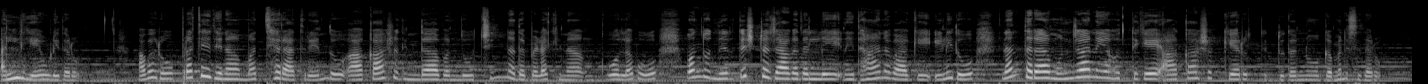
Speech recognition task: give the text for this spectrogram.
ಅಲ್ಲಿಯೇ ಉಳಿದರು. ಅವರು ಪ್ರತಿದಿನ ಮಧ್ಯರಾತ್ರಿಯಂದು ಆಕಾಶದಿಂದ ಒಂದು ಚಿನ್ನದ ಬೆಳಕಿನ ಗೋಲವು ಒಂದು ನಿರ್ದಿಷ್ಟ ಜಾಗದಲ್ಲಿ ನಿಧಾನವಾಗಿ ಇಳಿದು ನಂತರ ಮುಂಜಾನೆಯ ಹೊತ್ತಿಗೆ ಆಕಾಶಕ್ಕೇರುತ್ತಿದ್ದುದನ್ನು ಗಮನಿಸಿದರು.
